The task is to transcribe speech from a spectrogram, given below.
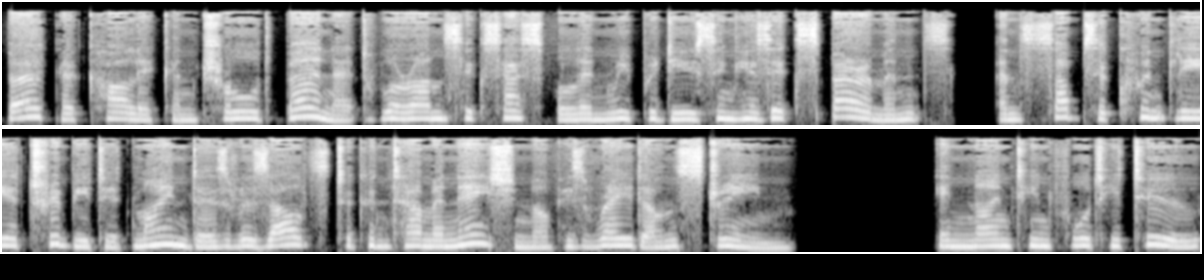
Berta Karlik and Traude Bernert were unsuccessful in reproducing his experiments, and subsequently attributed Minder's results to contamination of his radon stream. In 1942,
